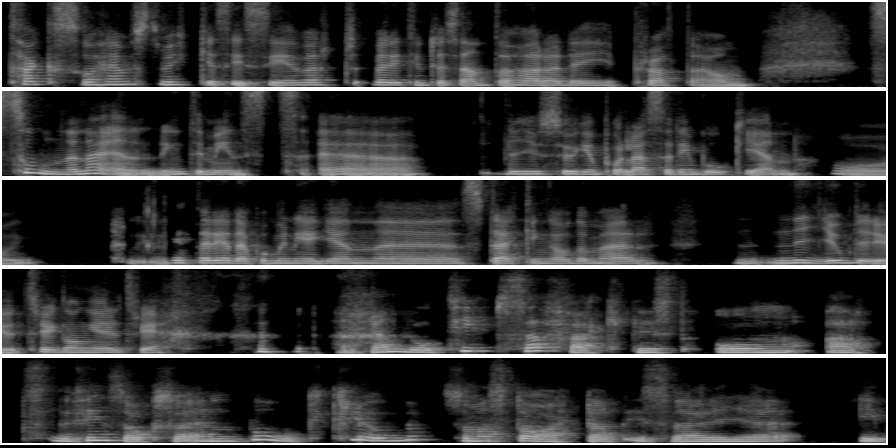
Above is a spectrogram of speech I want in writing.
tack så hemskt mycket Cissi. Det har varit väldigt intressant att höra dig prata om zonerna inte minst. Jag blir ju sugen på att läsa din bok igen och leta reda på min egen eh, stacking av de här nio blir det ju, tre gånger tre. Jag kan då tipsa faktiskt om att det finns också en bokklubb som har startat i Sverige. I,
